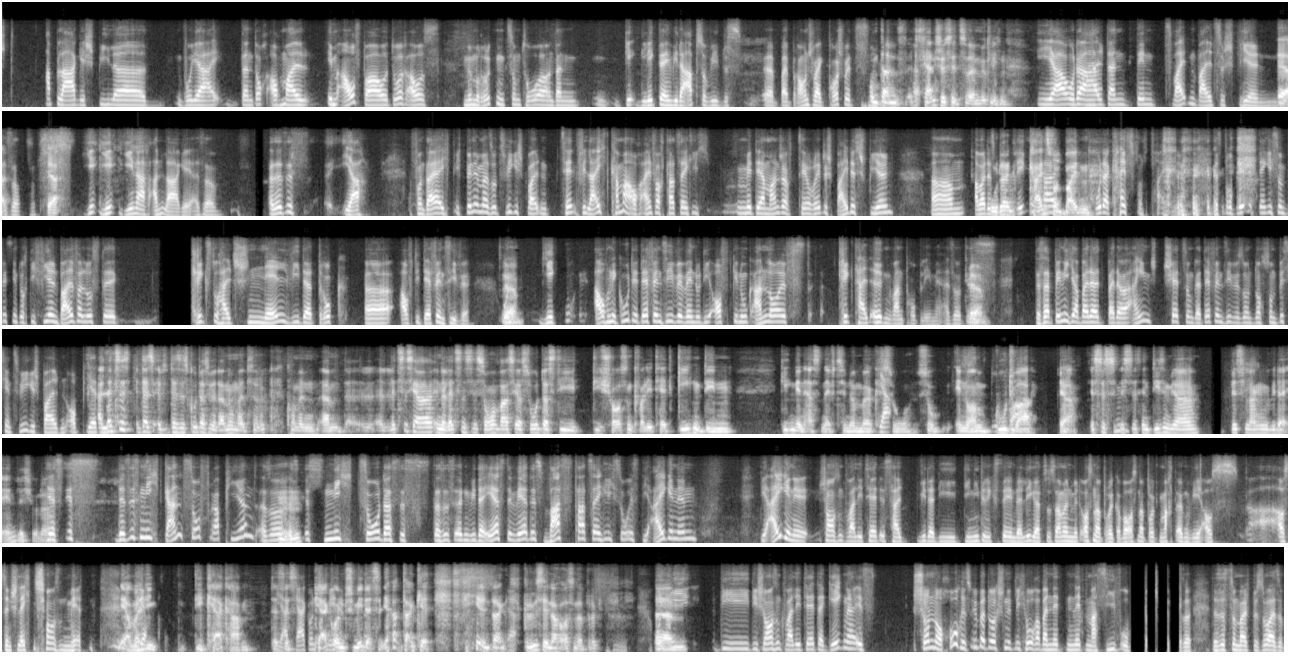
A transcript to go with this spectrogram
Ablagespieler, wo ja dann doch auch mal im Aufbau durchaus mit dem Rücken zum Tor und dann legt er ihn wieder ab, so wie das äh, bei Braunschweig-Proschwitz. um dann Fernschüsse zu ermöglichen. Ja, oder halt dann den zweiten Ball zu spielen. Ja. Also, Ja. je, je, je nach Anlage. Also, also es ist, ja, von daher, ich, ich bin immer so zwiegespalten. Vielleicht kann man auch einfach tatsächlich mit der Mannschaft theoretisch beides spielen. Ähm, aber das Oder Problem keins ist halt, von beiden. Oder keins von beiden. Ja. Das Problem ist, denke ich, so ein bisschen durch die vielen Ballverluste kriegst du halt schnell wieder Druck äh, auf die Defensive. Und Ja. je, auch eine gute Defensive, wenn du die oft genug anläufst, kriegt halt irgendwann Probleme. Also das, deshalb bin ich ja bei der, bei der Einschätzung der Defensive so noch so ein bisschen zwiegespalten, ob jetzt. Äh, Letztes, das, das ist gut, dass wir da nochmal zurückkommen. Ähm, äh, letztes Jahr, in der letzten Saison war es ja so, dass die, die Chancenqualität gegen den, gegen den ersten FC Nürnberg Ja. so, so enorm So gut war. war. Ja. Ist es, Mhm. ist es in diesem Jahr bislang wieder ähnlich? Oder? Das ist, das ist nicht ganz so frappierend. Also Mhm. es ist nicht so, dass es, dass es irgendwie der erste Wert ist. Was tatsächlich so ist, die eigenen, die eigene Chancenqualität ist halt wieder die, die niedrigste in der Liga zusammen mit Osnabrück. Aber Osnabrück macht irgendwie aus, aus den schlechten Chancen mehr. Ja, weil Ja. die, die Kerk haben. Das Ja, ist Kerk und Kerk und Schmedes. Ja, danke. Vielen Dank. Ja. Grüße nach Osnabrück. Und Ähm. die, die, die Chancenqualität der Gegner ist schon noch hoch, ist überdurchschnittlich hoch, aber nicht, nicht massiv überdurchschnittlich. Also das ist zum Beispiel so, also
